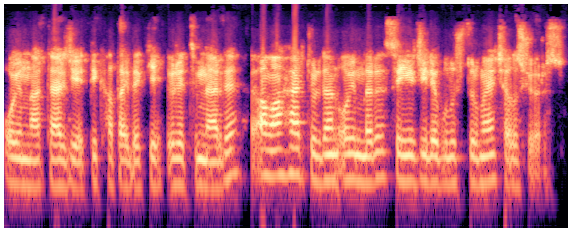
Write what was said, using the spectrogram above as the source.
oyunlar tercih ettik Hatay'daki üretimlerde. Ama her türden oyunları seyirciyle buluşturmaya çalışıyoruz.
